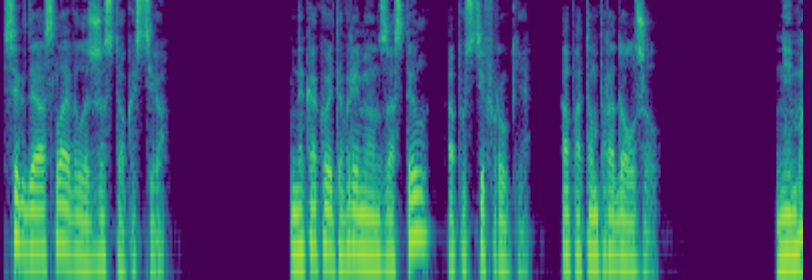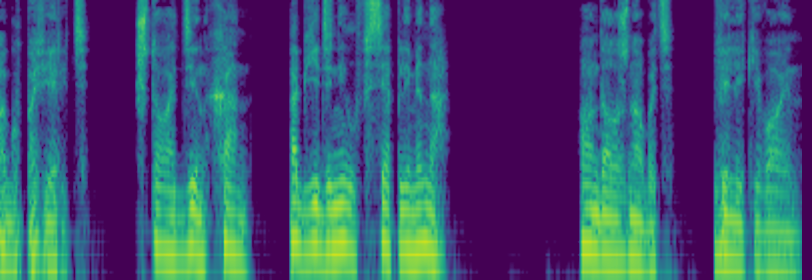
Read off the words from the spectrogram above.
всегда славилось жестокостью. На какое-то время он застыл, опустив руки, а потом продолжил. «Не могу поверить что один хан объединил все племена. Он должно быть великий воин.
